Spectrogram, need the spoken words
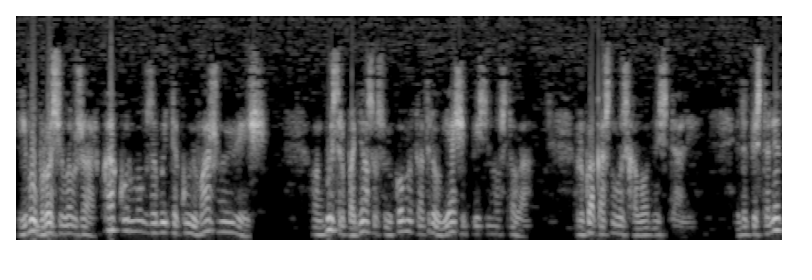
Его бросило в жар. Как он мог забыть такую важную вещь? Он быстро поднялся в свою комнату, открыл ящик письменного стола. Рука коснулась холодной стали. Этот пистолет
